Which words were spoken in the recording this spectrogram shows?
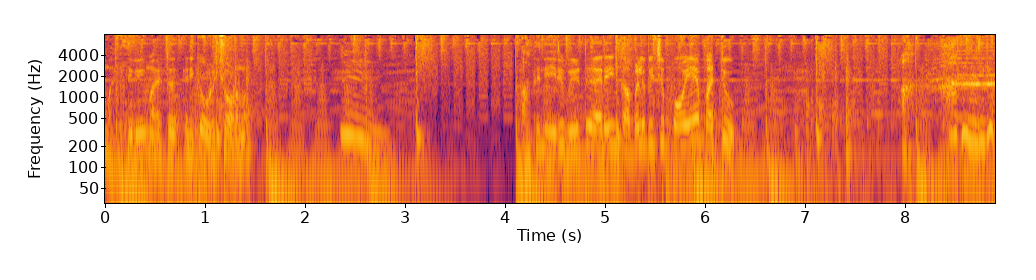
മൈഥിലിയുമായിട്ട് എനിക്ക് ഒളിച്ചോടണം അതിന് ഇരു വീട്ടുകാരെയും കബളിപ്പിച്ച് പോയേ പറ്റൂ. അതിനെനിക്ക്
